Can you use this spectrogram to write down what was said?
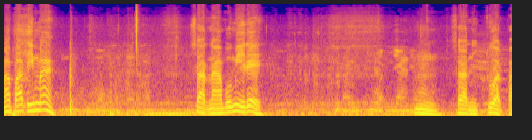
มาปาติมมาสาดหนาบ่มีเด้ ตรวจอย่างเดียวอืมสาดนี่จวดไป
